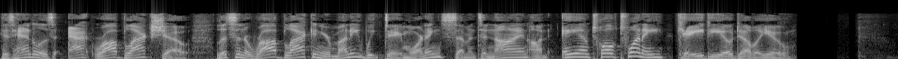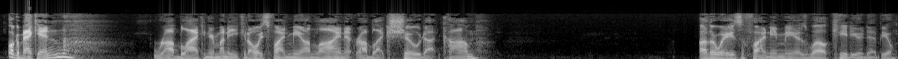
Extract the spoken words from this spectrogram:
His handle is at Rob Black Show. Listen to Rob Black and Your Money weekday mornings, 7 to 9 on AM 1220 KDOW. Welcome back in. Rob Black and Your Money. You can always find me online at robblackshow.com. Other ways of finding me as well, KDOW.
